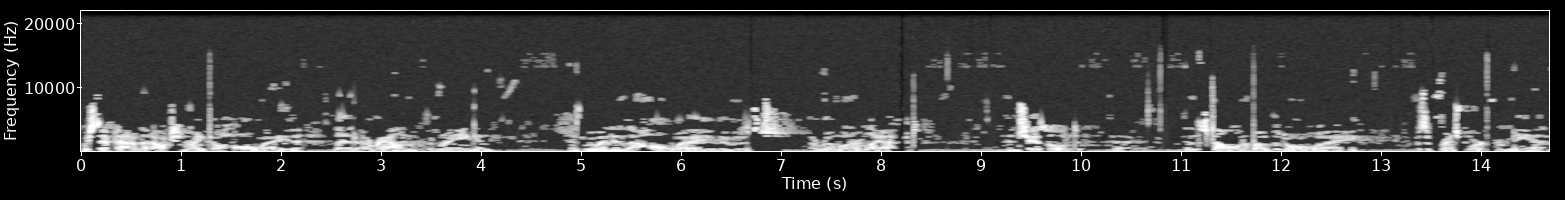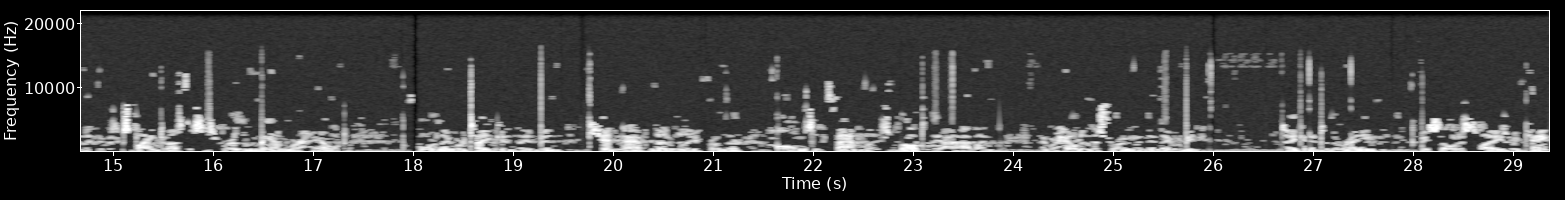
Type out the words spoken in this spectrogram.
We stepped out of that auction ring to a hallway that led around the ring, and as we went into the hallway, there was a room on our left, and chiseled in the stone above the doorway was a French word for men, and it was explained to us this is where the men were held before they were taken. They had been kidnapped literally from their homes and families, brought to the island. They were held in this room, and then they would be taken into the ring to be sold as slaves. We came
